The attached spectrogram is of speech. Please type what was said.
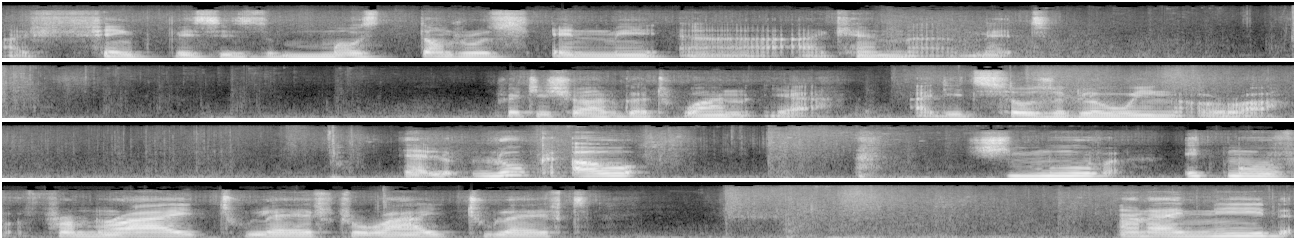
I think this is the most dangerous enemy uh, I can uh, meet. Pretty sure I've got one. Yeah, I did saw the glowing aura. Yeah, look how she move. It move from right to left, right to left. And I need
